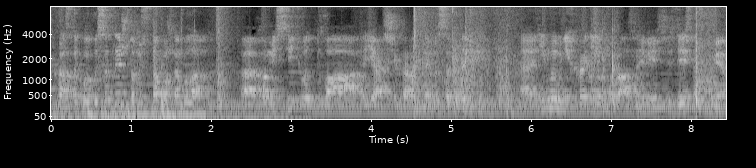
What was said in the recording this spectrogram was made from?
как раз такой высоты, чтобы сюда можно было э, поместить вот два ящика разной высоты. Э, и мы в них храним ну, разные вещи. Здесь, например,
